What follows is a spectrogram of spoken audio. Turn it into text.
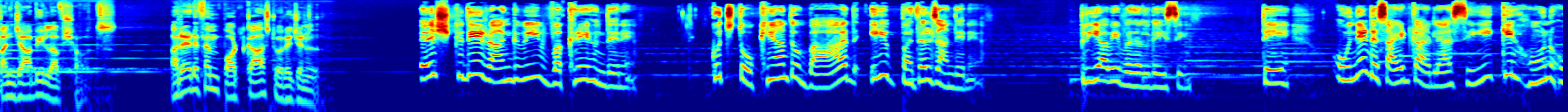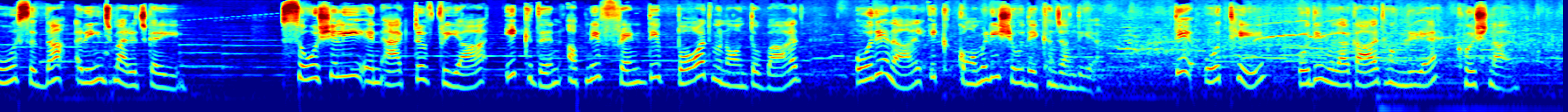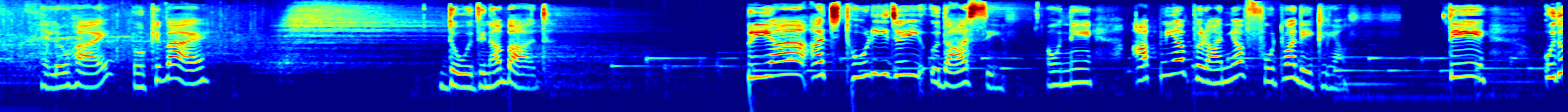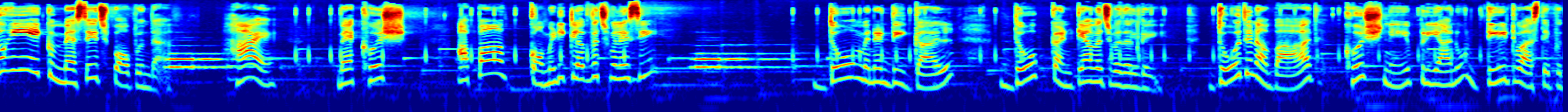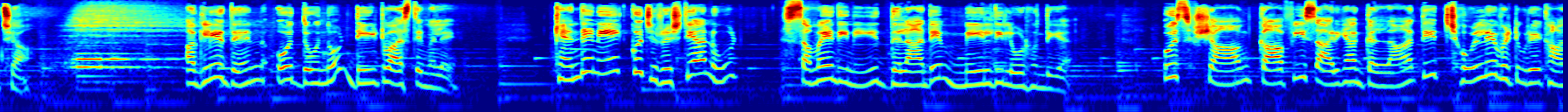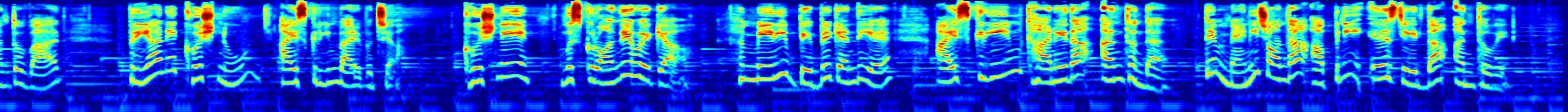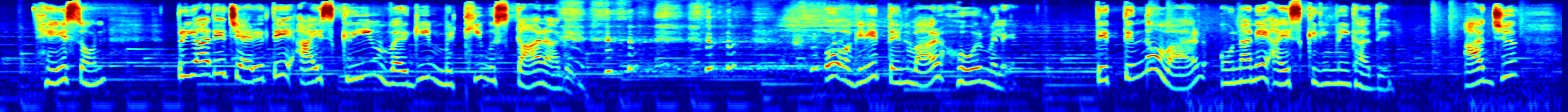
Punjabi love shots a Red FM podcast original ਇਸ਼ਕ ਦੇ ਰੰਗ ਵੀ ਵੱਖਰੇ ਹੁੰਦੇ ਨੇ। ਕੁਝ ਧੋਖਿਆਂ ਤੋਂ ਬਾਅਦ ਇਹ ਬਦਲ ਜਾਂਦੇ ਨੇ। ਪ੍ਰਿਆ ਵੀ ਬਦਲ ਗਈ ਸੀ ਤੇ ਉਹਨੇ ਡਿਸਾਈਡ ਕਰ ਲਿਆ ਸੀ ਕਿ ਹੁਣ ਉਹ ਸਿੱਧਾ ਅਰੇਂਜ ਮੈਰਿਜ ਕਰੇਗੀ। ਸੋਸ਼ਲੀ ਇਨਐਕਟਿਵ ਪ੍ਰਿਆ ਇੱਕ ਦਿਨ ਆਪਣੇ ਫਰੈਂਡ ਦੇ ਬਹੁਤ ਮਨਾਉਣ ਤੋਂ ਬਾਅਦ ਉਹਦੇ ਨਾਲ ਇੱਕ ਕਾਮੇਡੀ ਸ਼ੋਅ ਦੇਖਣ ਜਾਂਦੀ ਹੈ। ਤੇ ਉੱਥੇ ਉਹਦੀ ਮੁਲਾਕਾਤ ਹੁੰਦੀ ਹੈ ਖੁਸ਼ ਨਾਲ। ਹੈਲੋ ਹਾਈ ਓਕੇ ਬਾਏ ਦੋ ਦਿਨਾਂ ਬਾਅਦ। ਪ੍ਰਿਆ ਅੱਜ ਥੋੜੀ ਜਿਹੀ ਉਦਾਸ ਸੀ। ਉਹਨੇ ਆਪਣੀਆਂ ਪੁਰਾਣੀਆਂ ਫੋਟੋਆਂ ਦੇਖ ਲੀਆਂ। ਤੇ ਉਦੋਂ ਹੀ ਇੱਕ ਮੈਸੇਜ ਪੌਪ ਹੁੰਦਾ ਹੈ। ਹਾਈ ਮੈਂ ਖੁਸ਼। ਆਪਾਂ ਕਾਮੇਡੀ ਕਲੱਬ ਵਿੱਚ ਮਿਲੇ ਸੀ। 2 ਮਿੰਟ ਦੀ ਗੱਲ। 2 ਘੰਟਿਆਂ ਵਿੱਚ ਬਦਲ ਗਈ। 2 ਦਿਨਾਂ ਬਾਅਦ ਖੁਸ਼ ਨੇ ਪ੍ਰਿਆ ਨੂੰ ਡੇਟ ਵਾਸਤੇ ਪੁੱਛਿਆ। ਅਗਲੇ ਦਿਨ ਉਹ ਦੋਨੋਂ ਡੇਟ ਵਾਸਤੇ ਮਿਲੇ। ਕਹਿੰਦੇ ਨੇ ਕੁਝ ਰਿਸ਼ਤਿਆਂ ਨੂੰ ਸਮੇਂ ਦੀ ਨਹੀਂ ਦਿਲਾਂ ਦੇ ਮੇਲ ਦੀ ਲੋੜ ਹੁੰਦੀ ਹੈ। ਉਸ ਸ਼ਾਮ ਕਾਫੀ ਸਾਰੀਆਂ ਗੱਲਾਂ ਤੇ ਛੋਲੇ ਭਟੂਰੇ ਖਾਣ ਤੋਂ ਬਾਅਦ ਪ੍ਰਿਆ ਨੇ ਖੁਸ਼ ਨੂੰ ਆਈਸਕ੍ਰੀਮ ਬਾਰੇ ਪੁੱਛਿਆ। ਖੁਸ਼ ਨੇ ਮੁਸਕਰਾਉਂਦੇ ਹੋਏ ਕਿਹਾ ਮੇਰੀ ਬੇਬੇ ਕਹਿੰਦੀ ਹੈ ਆਈਸਕ੍ਰੀਮ ਖਾਣੇ ਦਾ ਅੰਤ ਹੁੰਦਾ ਤੇ ਮੈਂ ਨਹੀਂ ਚਾਹੁੰਦਾ ਆਪਣੀ ਇਸ ਜੇਦ ਦਾ ਅੰਤ ਹੋਵੇ। ਹੇ ਸੁਣ ਪ੍ਰਿਆ ਦੇ ਚਿਹਰੇ ਤੇ ਆਈਸਕ੍ਰੀਮ ਵਰਗੀ ਮਿੱਠੀ ਮੁਸਕਾਨ ਆ ਗਈ। ਉਹ ਅਗਲੇ ਤਿੰਨ ਵਾਰ ਹੋਰ ਮਿਲੇ ਤੇ ਤਿੰਨੋਂ ਵਾਰ ਉਹਨਾਂ ਨੇ ਆਈਸਕ੍ਰੀਮ ਨਹੀਂ ਖਾਧੀ। ਅੱਜ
